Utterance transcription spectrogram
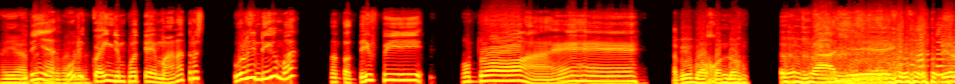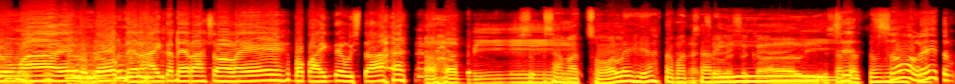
Iya, benar, benar. udah kau yang jemput kayak mana terus ulin di rumah nonton TV ngobrol ah, hehe Tapi bawa kondom. Anjing di rumah eh goblok daerah aing teh daerah soleh bapak aing teh ustad Amin. S- sangat soleh ya Taman Sangat Sari. soleh sekali. Sangat soleh. soleh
